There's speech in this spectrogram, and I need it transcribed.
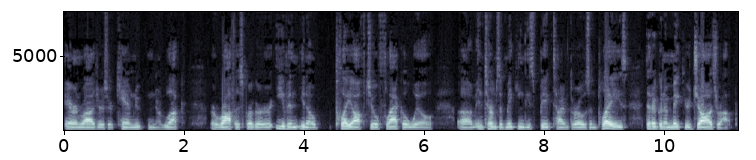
Aaron Rodgers or Cam Newton or Luck or Roethlisberger or even you know playoff Joe Flacco will um, in terms of making these big time throws and plays that are going to make your jaw drop.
